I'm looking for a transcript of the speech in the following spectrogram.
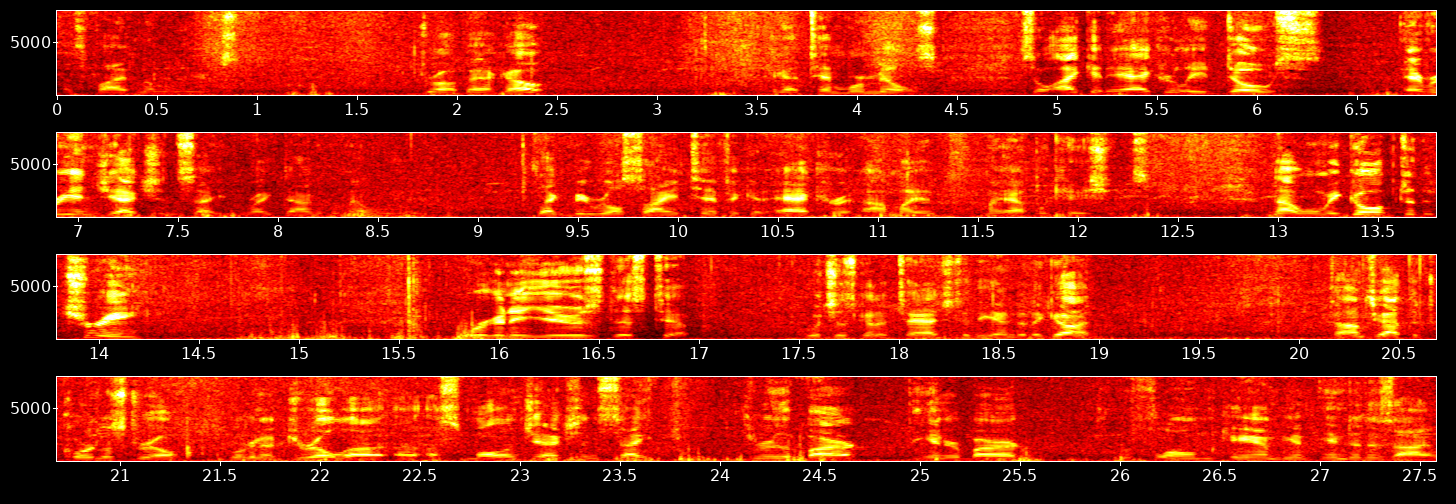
that's five milliliters. Draw it back out. I got 10 more mils. So I can accurately dose every injection site right down to the milliliter. So I can be real scientific and accurate on my, my applications. Now when we go up to the tree, we're gonna use this tip, which is gonna attach to the end of the gun. Tom's got the cordless drill. We're gonna drill a, a, small injection site through the bark, the inner bark, the phloem, cambium, into the xylem.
